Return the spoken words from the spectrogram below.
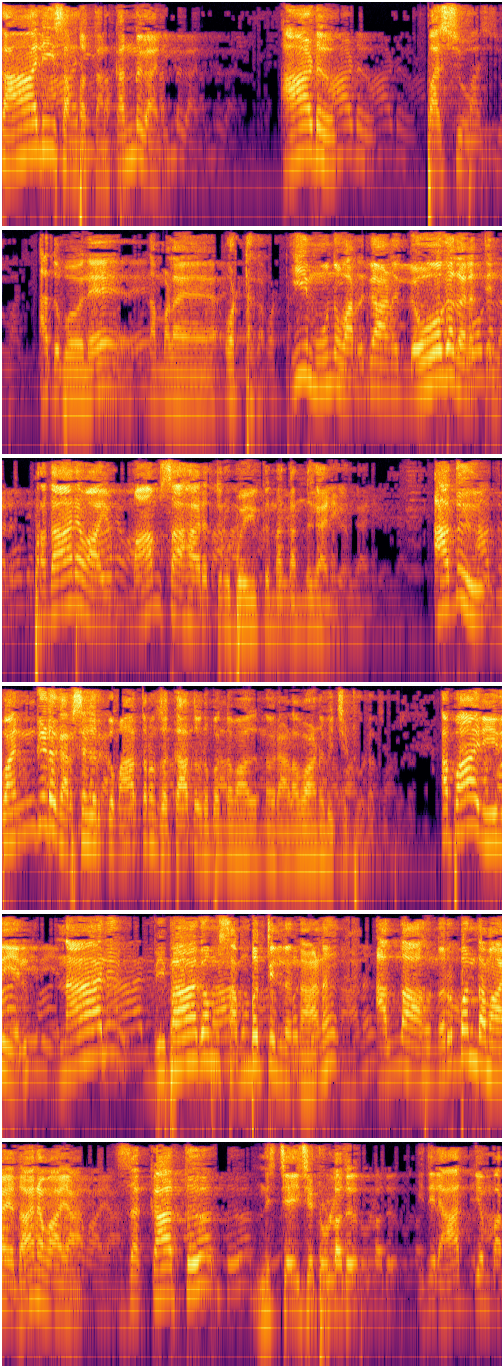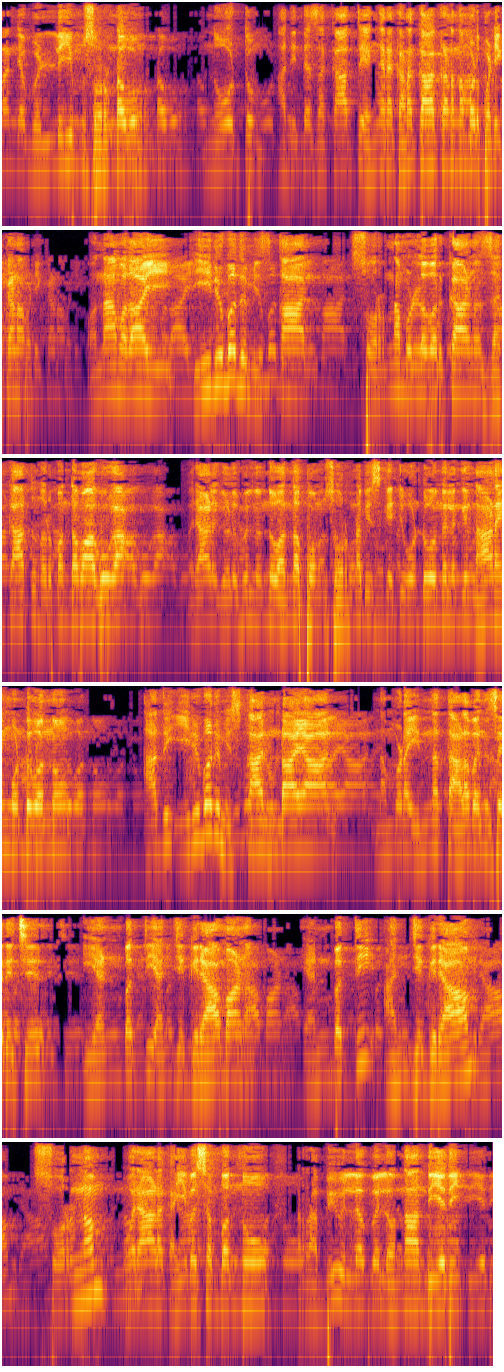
കാലി സമ്പത്താണ് കന്നുകാലി. ആട് പശു അതുപോലെ നമ്മളെ ഒട്ടകം. ഈ മൂന്ന് വർഗമാണ് ലോകതലത്തിൽ പ്രധാനമായും മാംസാഹാരത്തിന് ഉപയോഗിക്കുന്ന കന്നുകാലികൾ. അത് വൻകിട കർഷകർക്ക് മാത്രം സക്കാത്ത് നിർബന്ധമാകുന്ന ഒരളവാണ് വെച്ചിട്ടുള്ളത്. അപ്പൊ ആ രീതിയിൽ നാല് വിഭാഗം സമ്പത്തിൽ നിന്നാണ് അള്ളാഹു നിർബന്ധമായ ദാനമായ സക്കാത്ത് നിശ്ചയിച്ചിട്ടുള്ളത്. ഇതിൽ ആദ്യം പറഞ്ഞ വെള്ളിയും സ്വർണവും നോട്ടും അതിന്റെ സക്കാത്ത് എങ്ങനെ കണക്കാക്കണം നമ്മൾ പഠിക്കണം. ഒന്നാമതായി ഇരുപത് മിസ്കാൽ സ്വർണമുള്ളവർക്കാണ് സക്കാത്ത് നിർബന്ധമാകുക. ഒരാൾ ഗൾഫിൽ നിന്ന് വന്നപ്പം സ്വർണ ബിസ്ക്കറ്റ് കൊണ്ടുവന്നില്ലെങ്കിൽ നാണയം കൊണ്ടുവന്നു. അത് ഇരുപത് മിസ്കാൽ ഉണ്ടായാൽ നമ്മുടെ ഇന്നത്തെ അളവനുസരിച്ച് എൺപത്തി അഞ്ച് ഗ്രാമാണ്. എൺപത്തി അഞ്ച് ഗ്രാം സ്വർണം ഒരാളെ കൈവശം വന്നു റബിയുൽ അവൽ ഒന്നാം തീയതി.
